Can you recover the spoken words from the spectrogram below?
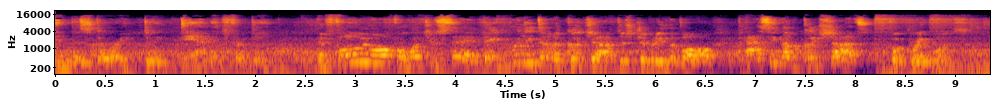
been the story, doing damage from deep. And following off of what you said, they've really done a good job distributing the ball, passing up good shots for great ones.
